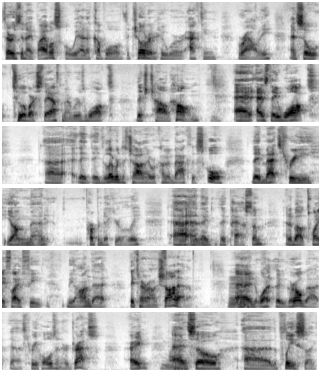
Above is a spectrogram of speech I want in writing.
Thursday night Bible school, we had a couple of the children who were acting rowdy, and so two of our staff members walked this child home. And as they walked, uh, they, they delivered the child and they were coming back to school. They met three young men perpendicularly, uh, and they, they passed them. And about 25 feet beyond that, they turned around and shot at them. And one, the girl got uh, three holes in her dress, right? And so uh, the police like,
